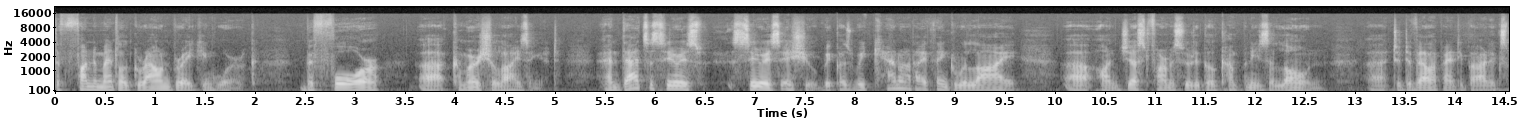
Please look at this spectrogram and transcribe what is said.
the fundamental groundbreaking work before uh, commercializing it. And that's a serious, serious issue because we cannot, I think, rely uh, on just pharmaceutical companies alone uh, to develop antibiotics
